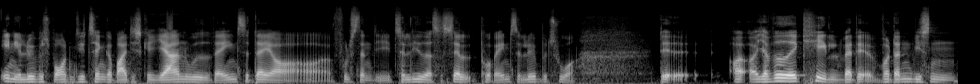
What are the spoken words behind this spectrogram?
ind i løbesporten, de tænker bare, at de skal hjerne ud hver eneste dag og, og fuldstændig tage livet af sig selv på hver eneste løbetur. Det, og, og jeg ved ikke helt, hvad det, hvordan vi sådan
